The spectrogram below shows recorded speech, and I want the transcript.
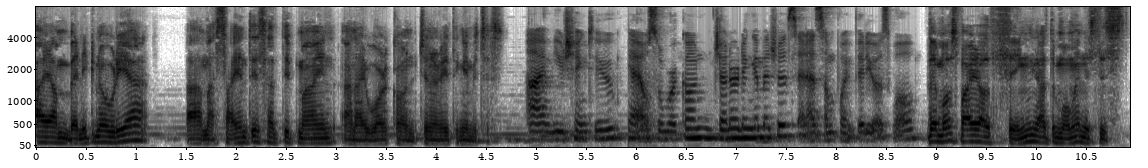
I am Benigno Uria. I'm a scientist at DeepMind, and I work on generating images. I'm Yuqing Du. I also work on generating images and at some point video as well. The most viral thing at the moment is this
